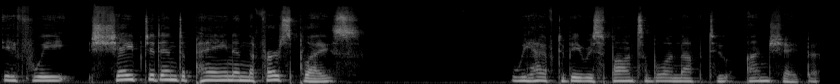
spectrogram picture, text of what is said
If we shaped it into pain in the first place, we have to be responsible enough to unshape it.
